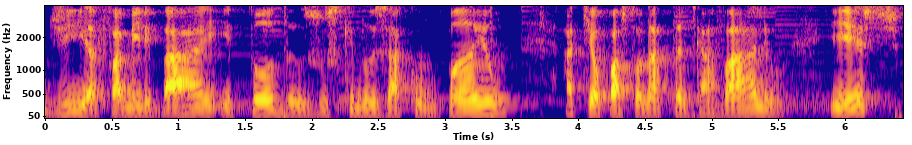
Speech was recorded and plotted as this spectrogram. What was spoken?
dia, família Bai e todos os que nos acompanham. Aqui é o pastor Natan Carvalho e este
